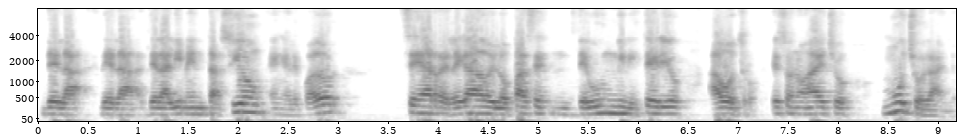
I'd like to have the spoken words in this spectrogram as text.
de la, de la, de la alimentación en el Ecuador sea relegado y lo pasen de un ministerio a otro. Eso nos ha hecho mucho daño.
